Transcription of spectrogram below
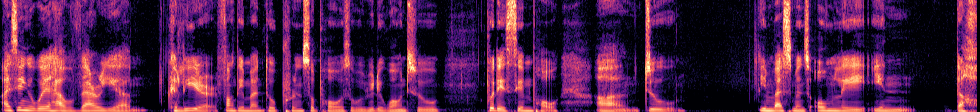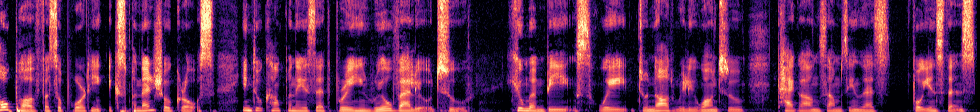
I think we have very um, clear fundamental principles. We really want to put it simple, um, do investments only in the hope of supporting exponential growth into companies that bring real value to human beings. We do not really want to tag on something that's, for instance,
